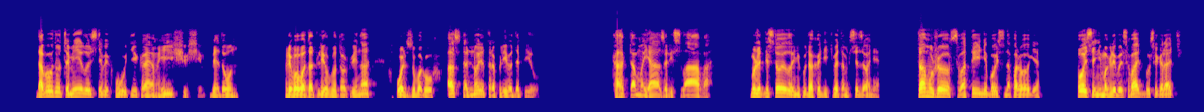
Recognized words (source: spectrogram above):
— Да будут милостивы к путникам, ищущим, ведун. Любовод отлил глоток вина в пользу богов, а остальное торопливо допил. — Как там моя Зарислава? Может, не стоило никуда ходить в этом сезоне? — там уже сваты, небось, на пороге. Осень могли бы свадьбу сыграть.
